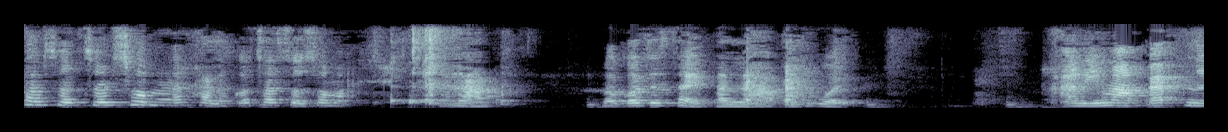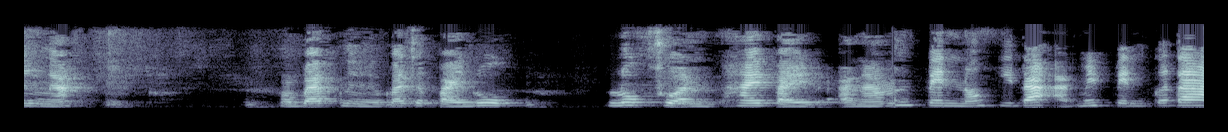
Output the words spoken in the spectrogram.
สาวสวยชวนชมนะคะ แล้วก็สาวสวยชมานะคะแล้วก็จะใส่ปลาไปด้วย อันนี้มาแป๊บหนึ่งนะมาแป๊บหนึ่งก็จะไปลูกลูกชวนให้ไปอันนั้นมันเป็นน้องกีตาร์อาจไม่เป็นก็ได้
